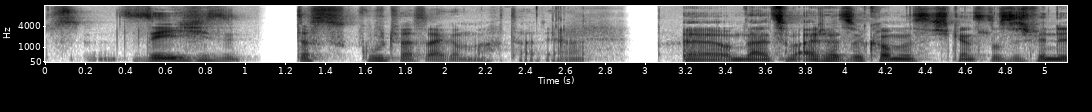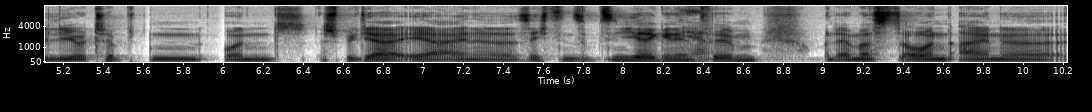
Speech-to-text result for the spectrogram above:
sehe ich das gut, was er gemacht hat, ja. Äh, um da zum Alter zu kommen, was ich ganz lustig finde, Leo Tipton und spielt ja eher eine 16-, 17-Jährige in den ja. Filmen und Emma Stone eine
